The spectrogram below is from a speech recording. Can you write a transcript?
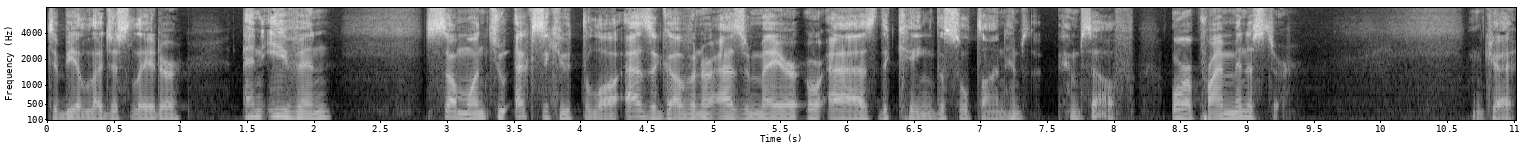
to be a legislator, and even someone to execute the law as a governor, as a mayor, or as the king, the sultan him, himself, or a prime minister. Okay.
